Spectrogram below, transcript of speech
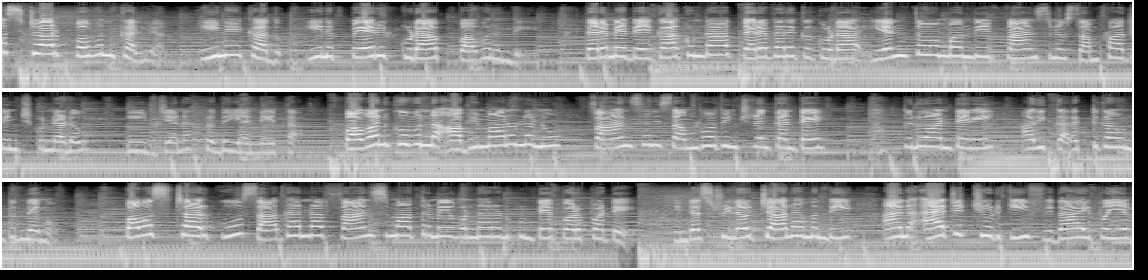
పవర్ స్టార్ పవన్ కళ్యాణ్. ఈయనే కాదు ఈయన పేరుకి కూడా పవర్ ఉంది. తెర మీదే కాకుండా తెర వెనక కూడా ఎంతో మంది ఫ్యాన్స్ను సంపాదించుకున్నాడు ఈ జనహృదయ నేత. పవన్కు ఉన్న అభిమానులను ఫ్యాన్స్ అని సంబోధించడం కంటే భక్తులు అంటేనే అది కరెక్ట్గా ఉంటుందేమో. పవర్ స్టార్కు సాధారణ ఫ్యాన్స్ మాత్రమే ఉన్నారనుకుంటే పొరపాటే. ఇండస్ట్రీలో చాలా మంది ఆయన యాటిట్యూడ్కి ఫిదా అయిపోయే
